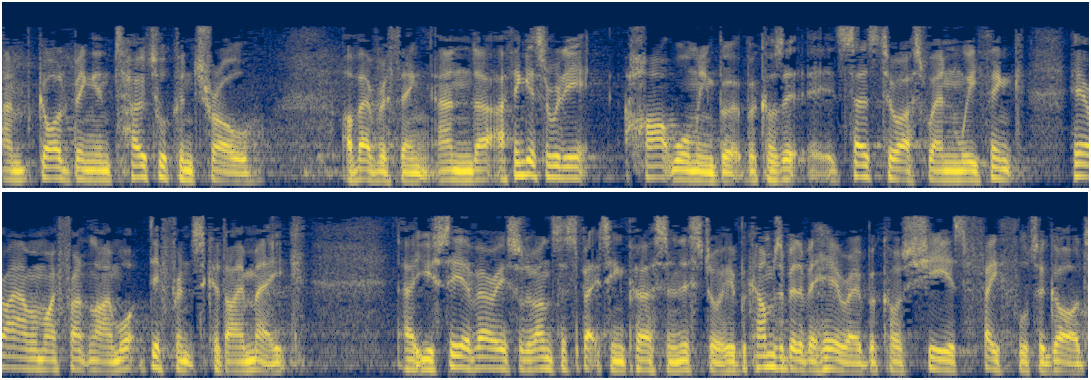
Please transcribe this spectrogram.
and God being in total control of everything. And uh, I think it's a really heartwarming book because it, it, says to us when we think, here I am on my front line, what difference could I make? Uh, you see a very sort of unsuspecting person in this story who becomes a bit of a hero because she is faithful to God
